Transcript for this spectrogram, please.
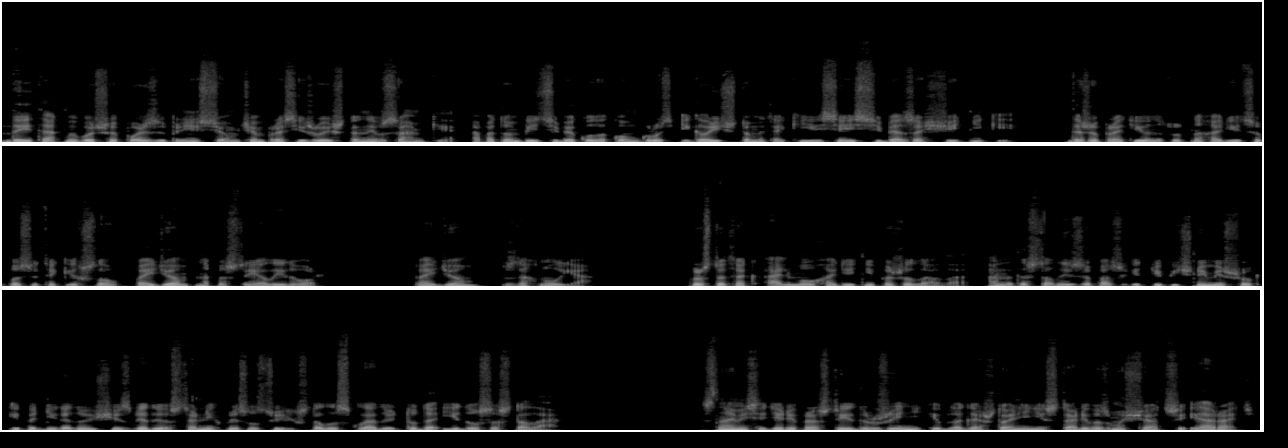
Да и так мы больше пользы принесем, чем просиживать штаны в замке, а потом бить себя кулаком в грудь и говорить, что мы такие все из себя защитники. Даже противно тут находиться после таких слов. Пойдем на постоялый двор. Пойдем, вздохнул я. Просто так Альма уходить не пожелала. Она достала из-за пазухи тряпичный мешок и под негодующие взгляды остальных присутствующих стала складывать туда еду со стола. С нами сидели простые дружинники, благо что они не стали возмущаться и орать.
